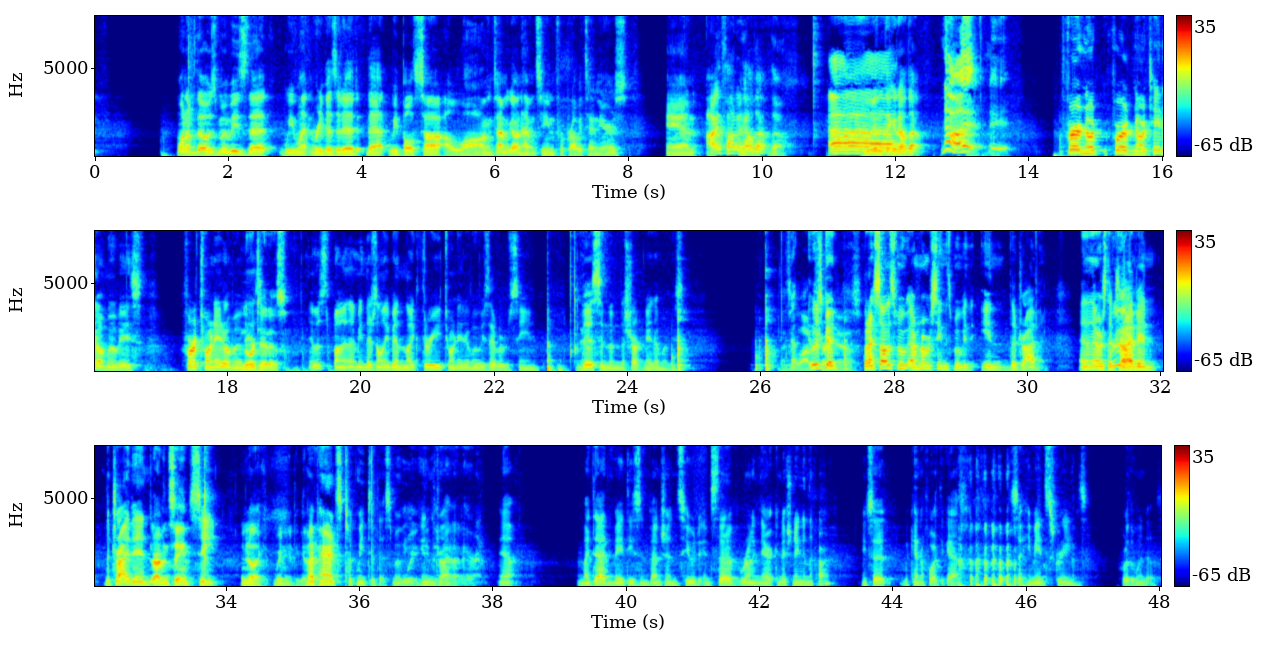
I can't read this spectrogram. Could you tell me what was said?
one of those movies that we went and revisited that we both saw a long time ago and haven't seen for probably ten years. And I thought it held up though. Uh, You didn't think it held up? No, it, it- for Nor- for Nortado movies, for a tornado movies, Nortados. it was fun. I mean, there's only been like three tornado movies I've ever seen. This and then the Sharknado movies. That's a lot it of was good, Sharknadoes. but I saw this movie. I remember seeing this movie in the drive-in, and then there was the Really? drive-in, the drive-in Driving scenes. scene. And you're like, we need to get My out of here. parents took me to this movie We need in the to get drive-in. out of here. Yeah. And my dad made these inventions. He would instead of running the air conditioning in the car, he said, "We can't afford the gas." so he made screens for the windows.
